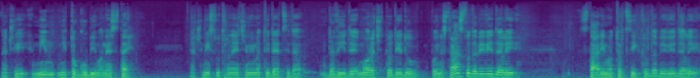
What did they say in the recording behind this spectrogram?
Znači, mi, mi to gubimo, nestaje. Znači, mi sutra nećemo imati deci da, da vide, morat će to da idu po inostranstvu da bi videli stari motorcikl da bi videli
